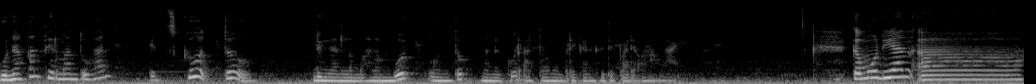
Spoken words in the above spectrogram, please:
Gunakan firman Tuhan it's good too dengan lemah lembut untuk menegur atau memberikan kritik pada orang lain Kemudian uh,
